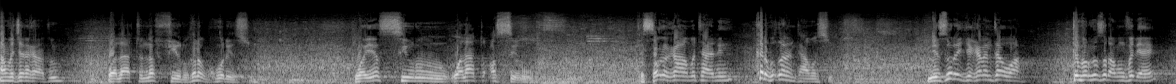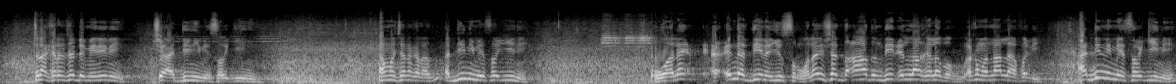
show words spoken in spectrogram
An fice na karatu? Wala tunaffiru kada ku kore su. Wa yassiru wala tu'assiru. Ku sauƙaƙa mutane kada ku tsananta musu. Me sura ke karantarwa? Ta farko sura mun faɗi ai. Tana karantar da menene? Cewa addini mai sauƙi ne. An fice na karatu? Addini mai sauƙi ne. Wala inda addini yusr wala yashadda ahadun din illa ghalabahu. Aka manzo Allah faɗi. Addini mai sauƙi ne.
